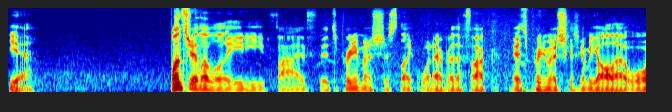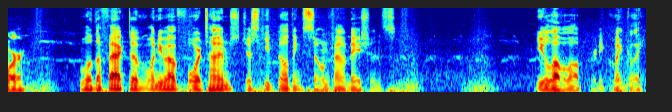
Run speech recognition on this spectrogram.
Yeah. Once you're level 85, it's pretty much just like whatever the fuck. It's pretty much just going to be all out war. Well, the fact of when you have four times, just keep building stone foundations. You level up pretty quickly.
